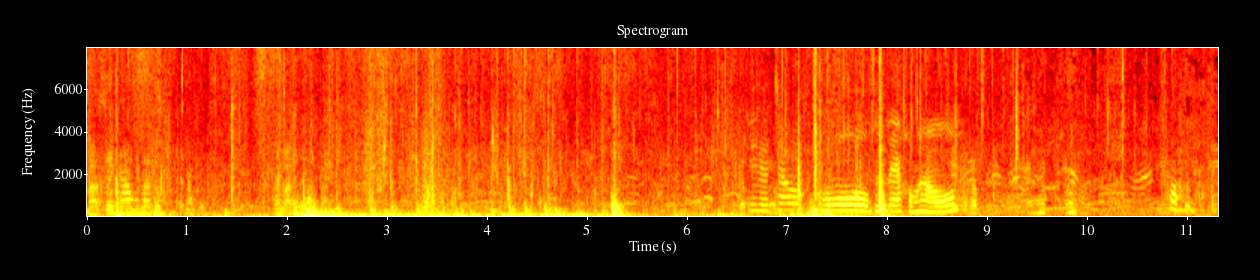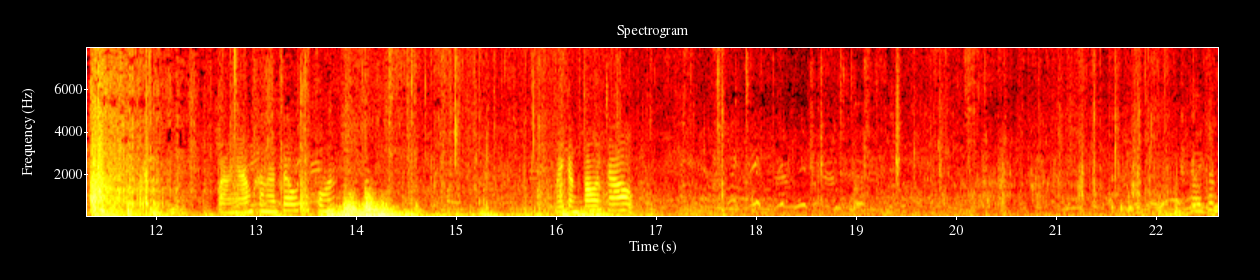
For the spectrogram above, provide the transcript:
มาใส่น้ำมาดูไปล้างเลยนี่นะเจ้าโอ้พื้นแรกของเขานะครับ ปลางามขนาดเจ้าทุกคน ไปกันต่อเจ้าไปกัน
